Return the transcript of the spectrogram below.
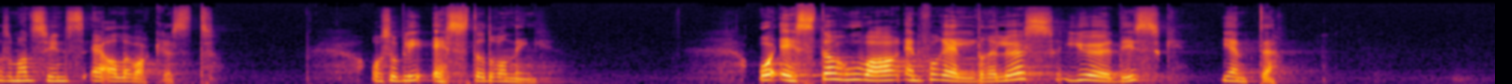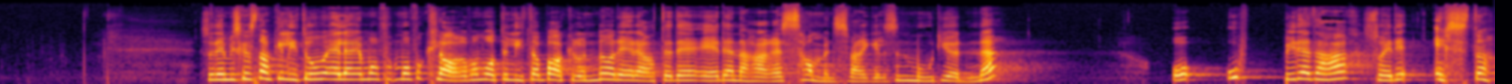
og som han syns er aller vakrest. Og så blir Ester dronning. Og Ester hun var en foreldreløs jødisk jente. Så det vi skal snakke litt om, eller Jeg må, forklare på en måte litt av bakgrunnen. Det er at det er denne her sammensvergelsen mot jødene. Og oppi dette her så er det Ester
